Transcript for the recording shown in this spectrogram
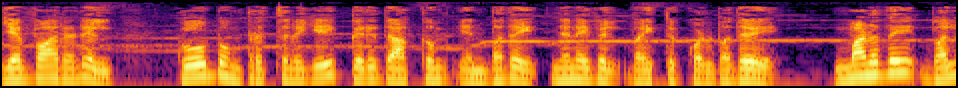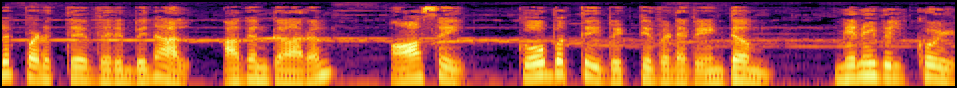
எவ்வாறெனில் கோபம் பிரச்சனையை பெரிதாக்கும் என்பதை நினைவில் வைத்துக் கொள்வது. மனதை வலுப்படுத்த விரும்பினால் அகங்காரம் ஆசை கோபத்தை விட்டுவிட வேண்டும். நினைவில் கொள்.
